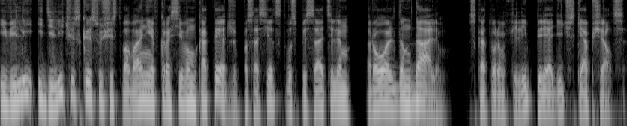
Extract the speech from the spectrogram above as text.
и вели идиллическое существование в красивом коттедже по соседству с писателем Роальдом Далем, с которым Филипп периодически общался.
